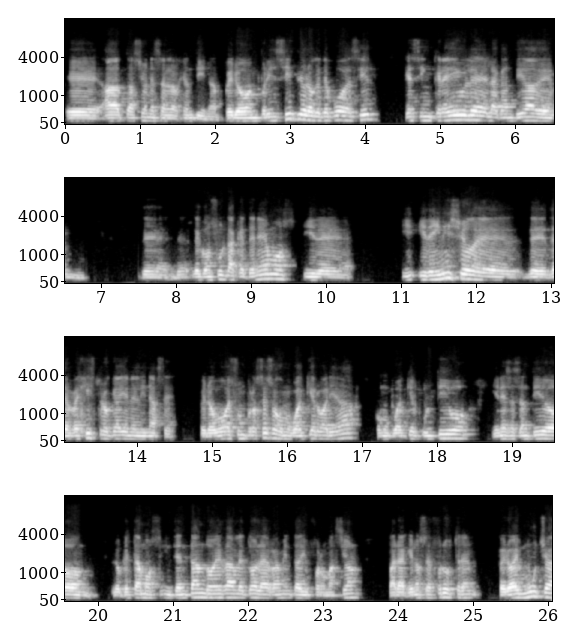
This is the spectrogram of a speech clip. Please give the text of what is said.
eh, adaptaciones en la Argentina. Pero en principio lo que te puedo decir que es increíble la cantidad de, de, consultas que tenemos y de, y, de inicio de, registro que hay en el INASE. Pero es un proceso como cualquier variedad, como cualquier cultivo, y en ese sentido lo que estamos intentando es darle toda la herramienta de información para que no se frustren, pero hay muchos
